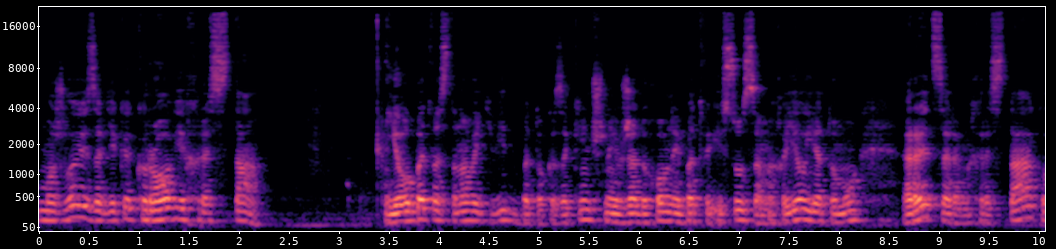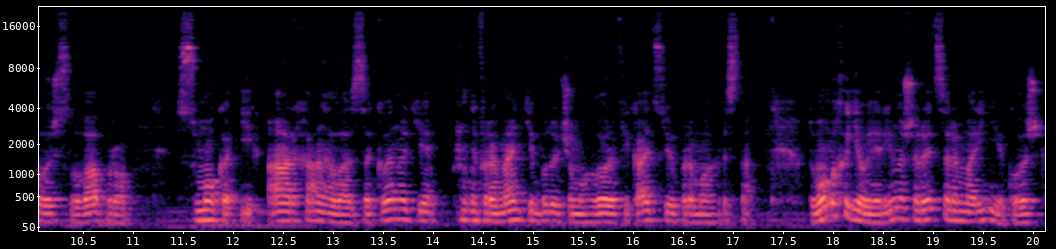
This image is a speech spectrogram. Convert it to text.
можливий завдяки крові Христа. Його битва становить відбиток закінченої вже духовної битви Ісуса. Михаїл є тому рицарем Христа, коли ж слова про смока і архангела заклинуті фрагменті, будучому глорифікацією перемоги Христа. Тому Михаїл є рівно ж рицарем Марії, коли ж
